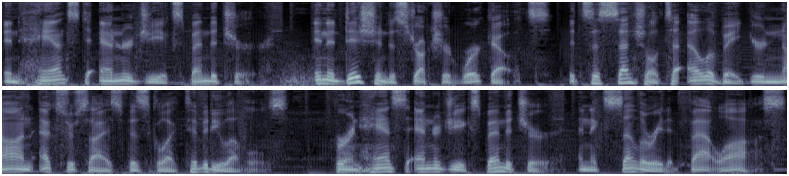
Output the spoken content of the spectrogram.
Enhanced energy expenditure. In addition to structured workouts, it's essential to elevate your non exercise physical activity levels. For enhanced energy expenditure and accelerated fat loss,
